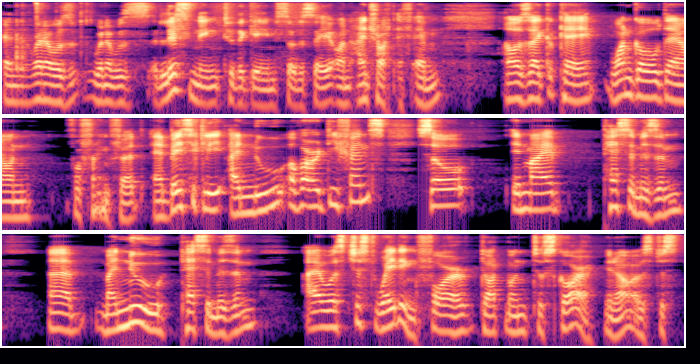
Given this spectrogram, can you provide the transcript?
and when I was when I was listening to the game, so to say, on Eintracht FM, I was like, okay, one goal down, for Frankfurt. And basically, I knew of our defense. So, in my pessimism, uh, my new pessimism, I was just waiting for Dortmund to score. You know, I was just,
